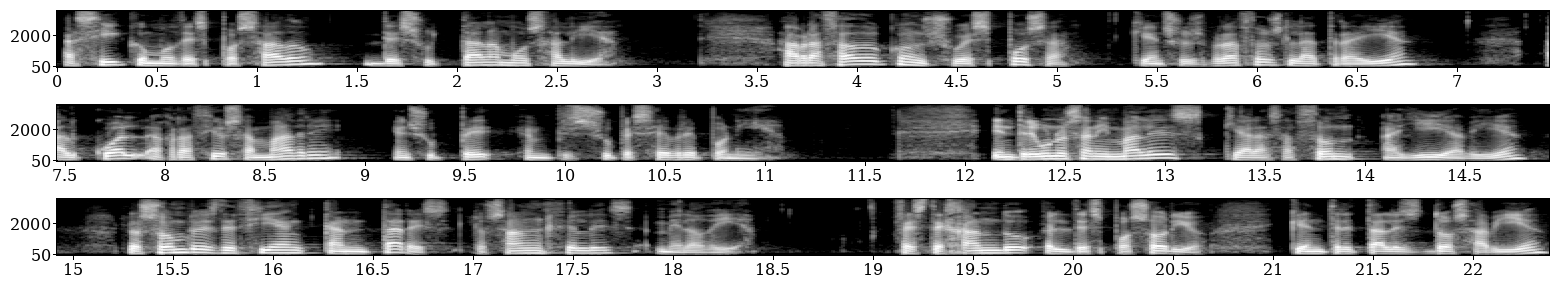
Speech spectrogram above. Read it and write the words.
así como desposado, de su tálamo salía, abrazado con su esposa, que en sus brazos la traía, al cual la graciosa madre en su, pesebre ponía. Entre unos animales que a la sazón allí había, los hombres decían cantares, los ángeles melodía. Festejando el desposorio que entre tales dos había,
